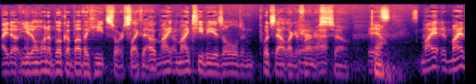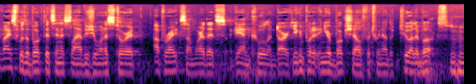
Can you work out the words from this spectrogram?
I don't. You don't want to book above a heat source like that. Okay, my okay. my TV is old and puts out like a Yeah, furnace. So It's, my my advice with a book that's in its slab is you want to store it upright somewhere that's again cool and dark. You can put it in your bookshelf between other two other books. Mm-hmm.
